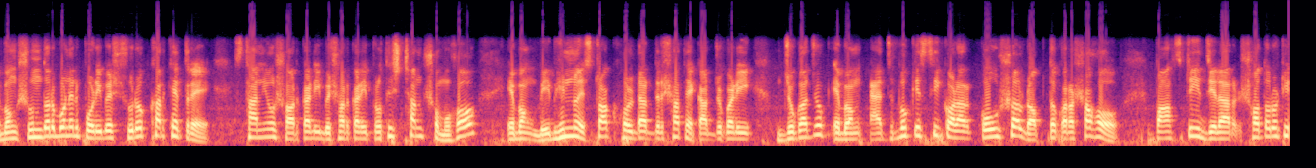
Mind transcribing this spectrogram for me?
এবং সুন্দরবনের পরিবেশ সুরক্ষার ক্ষেত্রে স্থানীয় সরকারি, বেসরকারি প্রতিষ্ঠানসমূহ এবং বিভিন্ন স্টক হোল্ডারদের সাথে কার্যকরী যোগাযোগ এবং অ্যাডভোকেসি করার কৌশল রপ্ত করা সহ পাঁচটি জেলার সতেরোটি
